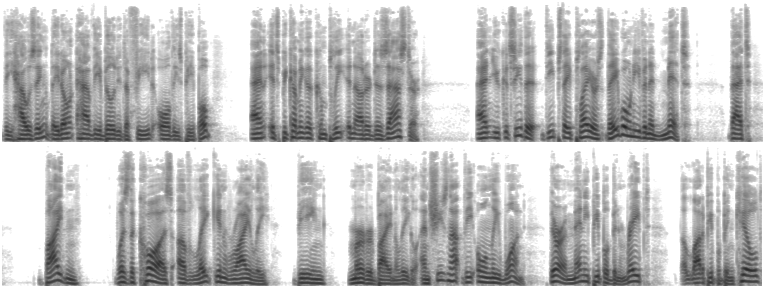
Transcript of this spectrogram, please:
the housing, they don't have the ability to feed all these people. And it's becoming a complete and utter disaster. And you can see the deep state players, they won't even admit that Biden was the cause of Laken Riley being murdered by an illegal. And she's not the only one. There are many people have been raped, a lot of people have been killed,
